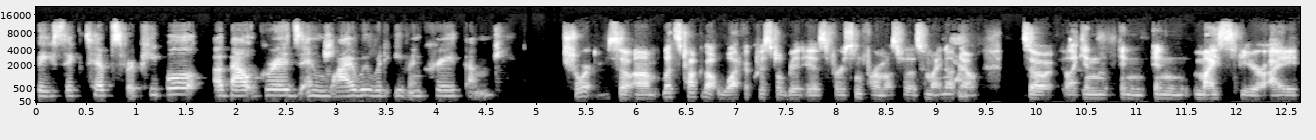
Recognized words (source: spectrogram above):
basic tips for people about grids and why we would even create them? Sure. So um, let's talk about what a crystal grid is first and foremost for those who might not know. So, like in in in my sphere, I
